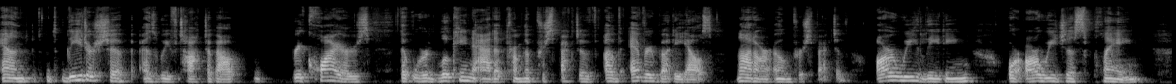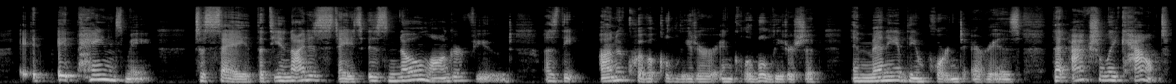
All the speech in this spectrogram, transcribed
And leadership, as we've talked about, requires that we're looking at it from the perspective of everybody else, not our own perspective. Are we leading or are we just playing? It, it pains me to say that the United States is no longer viewed as the unequivocal leader in global leadership in many of the important areas that actually count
